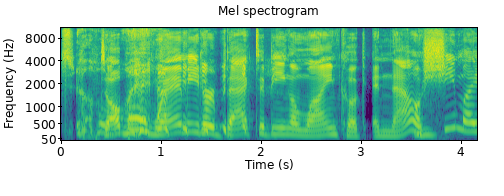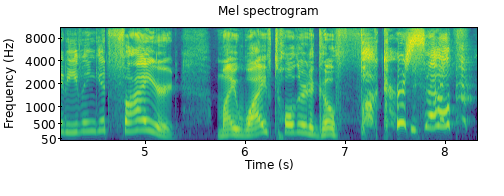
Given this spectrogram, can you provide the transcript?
double whammied her back to being a line cook, and now mm. she might even get fired. My wife told her to go fuck herself.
